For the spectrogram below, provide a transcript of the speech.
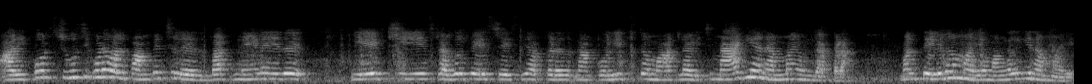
ఆ రిపోర్ట్స్ చూసి కూడా వాళ్ళు పంపించలేదు. బట్ నేనేదో ఏదో ఏడ్చి స్ట్రగుల్ ఫేస్ చేసి అక్కడ నా కొలీగ్స్తో మాట్లాడించి మ్యాగీ అనే అమ్మాయి ఉంది అక్కడ. మన తెలుగు అమ్మాయి మంగళగిరి అమ్మాయి.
